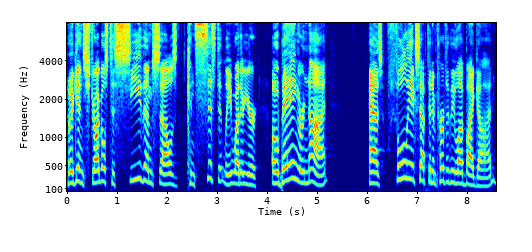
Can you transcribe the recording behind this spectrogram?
who again struggles to see themselves consistently, whether you're obeying or not, as fully accepted and perfectly loved by God,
